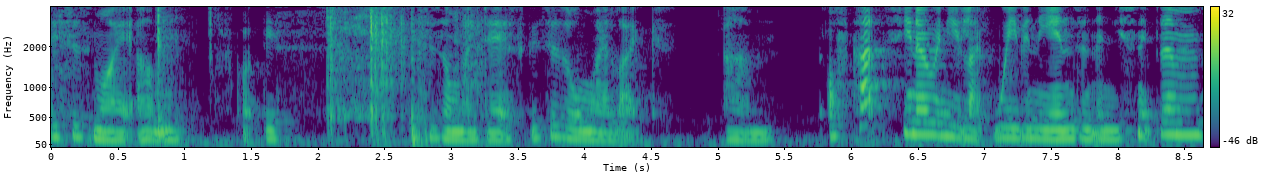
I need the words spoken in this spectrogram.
this is my, um, I've got this, this is on my desk. This is all my like um, offcuts, you know, when you like weave in the ends and then you snip them.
